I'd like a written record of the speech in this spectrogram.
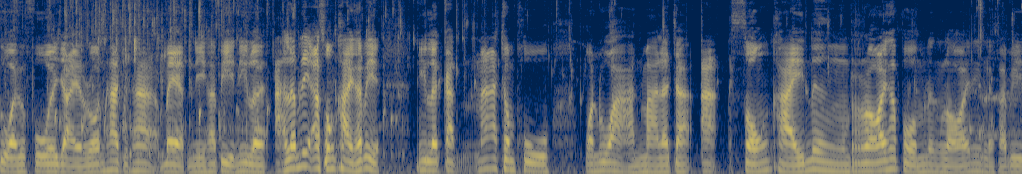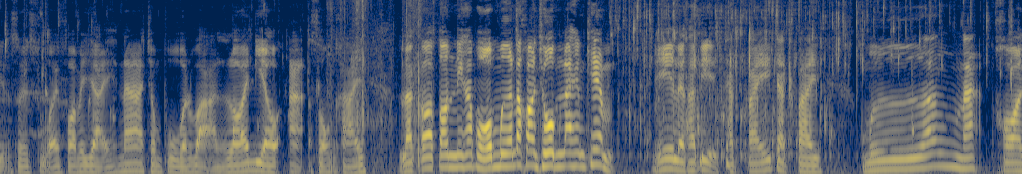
สวยๆฟูใหญ่ร้อน5.5แบบนี้ครับพี่นี่เลยอะเริ่มที่อะสงไข่ครับพี่นี่เลยกัดหน้าชมพู หวานๆมาแล้วจะอะสงไข่หนึ่งร้อยครับผมหนึ่งร้อยนี่เลยครับพี่สวยๆฟอร์มใหญ่หน้าชมพูหวานๆร้อยเดียวอะสงไข่แล้วก็ต้นนี้ครับผมเมืองนครชุมน้าเข้มๆนี่เลยครับพี่จัดไปจัดไป เมืองนคร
